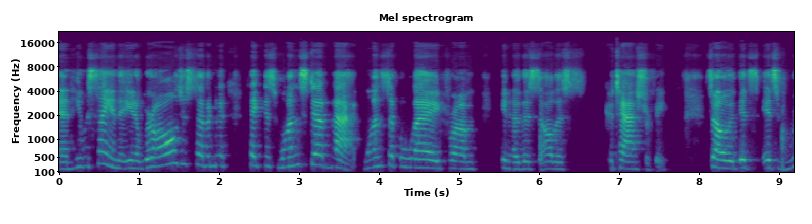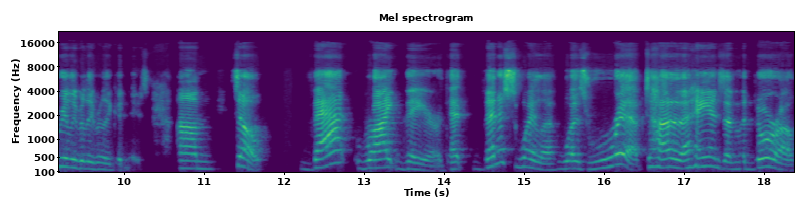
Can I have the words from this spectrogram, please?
And he was saying that, you know, we're all just having to take this one step back, one step away from, you know, this all this catastrophe. So it's it's really, really, really good news. Um, so that right there, that Venezuela was ripped out of the hands of Maduro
